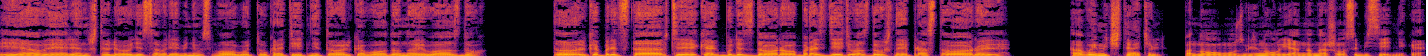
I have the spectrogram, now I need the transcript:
И я уверен, что люди со временем смогут укротить не только воду, но и воздух. Только представьте, как будет здорово бороздить воздушные просторы. А вы мечтатель, по-новому взглянул я на нашего собеседника.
